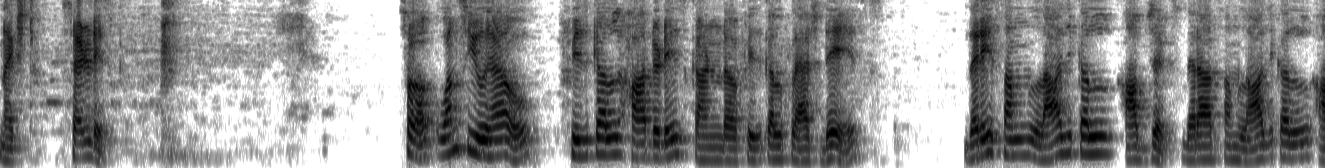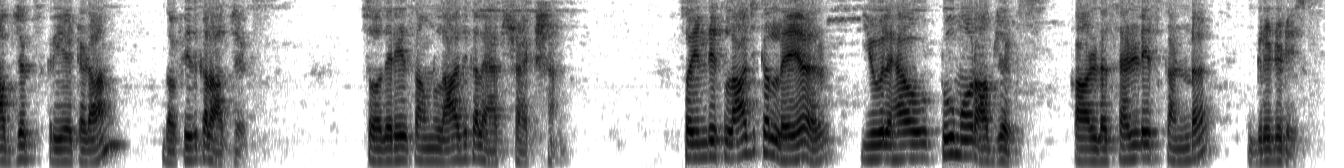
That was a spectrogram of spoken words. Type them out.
Next, cell disk. So once you have physical hard disk and uh, physical flash disks, there is some logical objects. There are some logical objects created on the physical objects. So there is some logical abstraction. So in this logical layer, you will have two more objects called cell disk and grid disks.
